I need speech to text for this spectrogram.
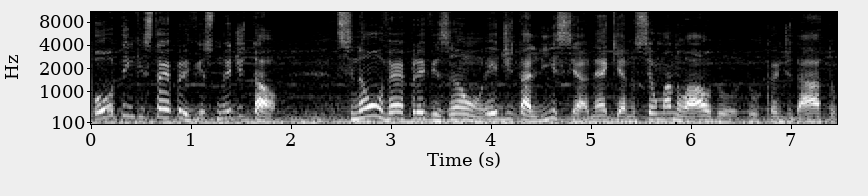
ou tem que estar previsto no edital. Se não houver previsão editalícia, né, que é no seu manual do, do candidato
